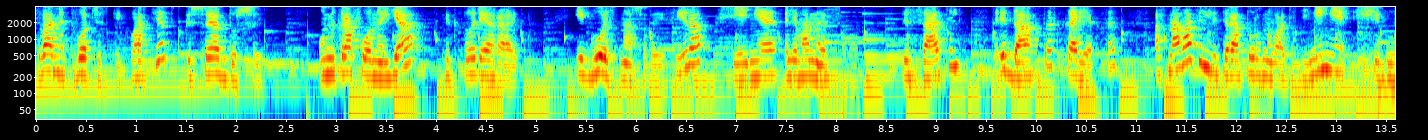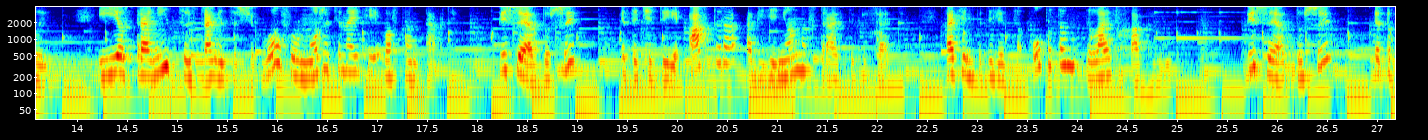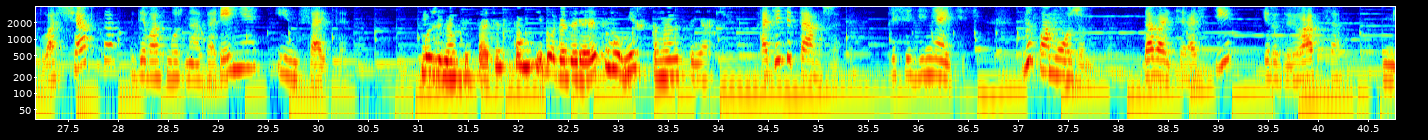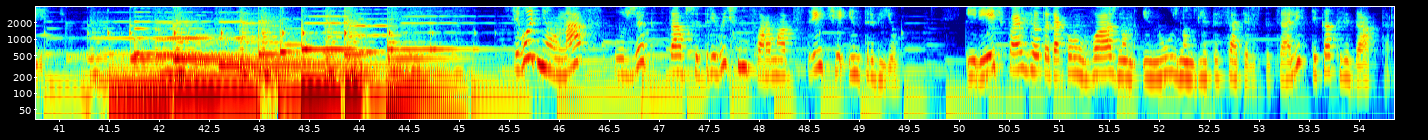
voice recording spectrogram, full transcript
С вами творческий квартет «Пиши от души». У микрофона я, Виктория Райт, и гость нашего эфира Ксения Ливанесова, писатель, редактор, корректор, основатель литературного объединения «Щеглы». Ее страницу и страницу «Щеглов» вы можете найти во ВКонтакте. «Пиши от души» – это четыре автора, объединенных страстью писать. Хотим поделиться опытом и лайфхаками. «Пиши от души» – это площадка, где возможны озарения и инсайты. Мы живем писательством, и благодаря этому мир становится ярче. Хотите также? Присоединяйтесь. Мы поможем. Давайте расти и развиваться вместе. Сегодня у нас уже представший привычный формат встречи интервью. И речь пойдет о таком важном и нужном для писателя-специалисте, как редактор.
